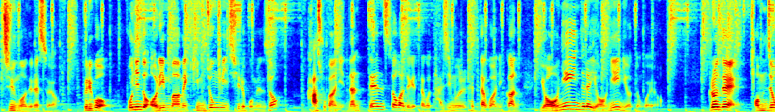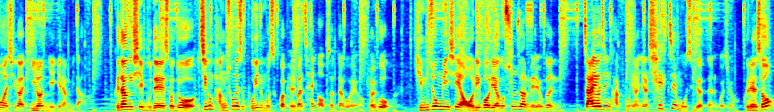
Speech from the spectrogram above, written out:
증언을 했어요. 그리고 본인도 어린 마음에 김종민 씨를 보면서 가수가 아닌 난 댄서가 되겠다고 다짐을 했다고 하니까 연예인들의 연예인이었던 거예요. 그런데 엄정화 씨가 이런 얘기를 합니다. 그 당시 무대에서도 지금 방송에서 보이는 모습과 별반 차이가 없었다고 해요. 결국 김종민 씨의 어리버리하고 순수한 매력은 짜여진 각본이 아니라 실제 모습이었다는 거죠. 그래서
